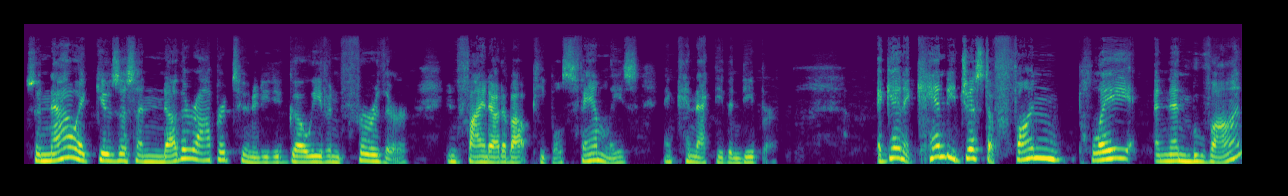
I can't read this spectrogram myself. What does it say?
So now it gives us another opportunity to go even further and find out about people's families and connect even deeper. Again, it can be just a fun play and then move on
